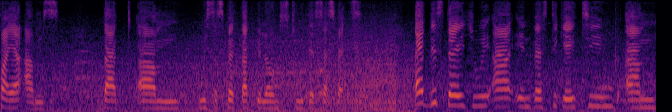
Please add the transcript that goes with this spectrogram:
firearms that um, we suspect that belongs to the suspects. At this stage, we are investigating um,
